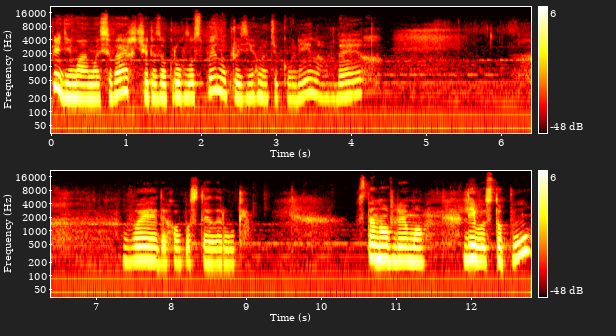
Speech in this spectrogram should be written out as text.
Підіймаємось вверх через округлу спину, призігнуті коліна, вдих. Видих, опустили руки. Встановлюємо ліву стопу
